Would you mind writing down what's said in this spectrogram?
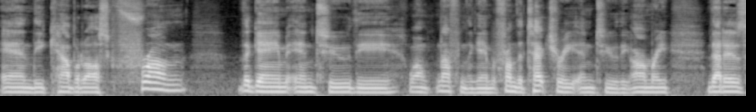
and the Khabarovsk from the game into the well not from the game but from the tech tree into the armory. That is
